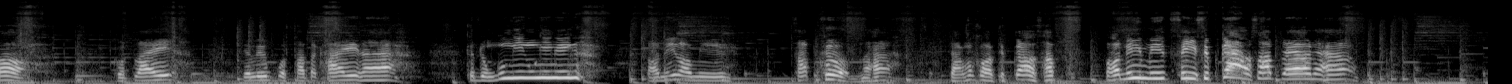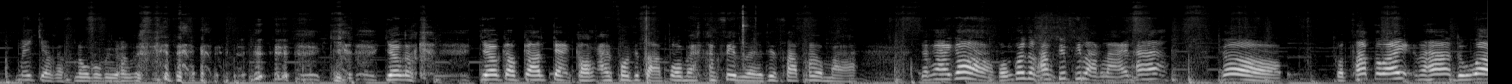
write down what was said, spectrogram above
ก็กดไลค์อย่าลืมกดซับสไครต์นะฮะกระดุงกุ้งงิ้งกุ้งงิ้งงิ้งตอนนี้เรามีซับเพิ่มนะฮะจากเมื่อก่อน 19ซับตอนนี้มี 49ซับแล้วนะฮะ ไม่เกี่ยวกับ snowmobile ทั้งสิ้นเกี่ยวเกี่ยวกับเกี่ยวกับการแกะกล่อง iPhone 13 Pro Max ทั้งสิ้นเลยที่ซับเพิ่มมา ยังไงก็ผมก็จะทำคลิปที่หลากหลายนะฮะ ก็กดซับก็ไว้นะฮะ ดูว่า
